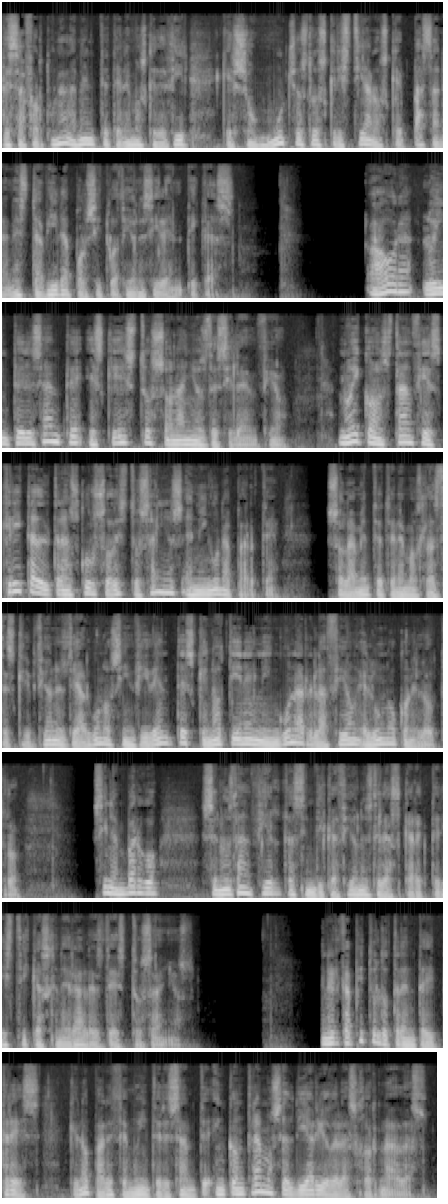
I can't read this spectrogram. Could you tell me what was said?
Desafortunadamente tenemos que decir que son muchos los cristianos que pasan en esta vida por situaciones idénticas. Ahora, lo interesante es que estos son años de silencio. No hay constancia escrita del transcurso de estos años en ninguna parte. Solamente tenemos las descripciones de algunos incidentes que no tienen ninguna relación el uno con el otro. Sin embargo, se nos dan ciertas indicaciones de las características generales de estos años. En el capítulo 33, que no parece muy interesante, encontramos el diario de las jornadas.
